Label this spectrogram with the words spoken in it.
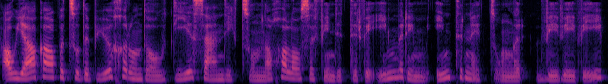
Alle Angaben zu den Büchern und auch diese Sendung zum Nachhören findet ihr wie immer im Internet unter www.srf.ch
